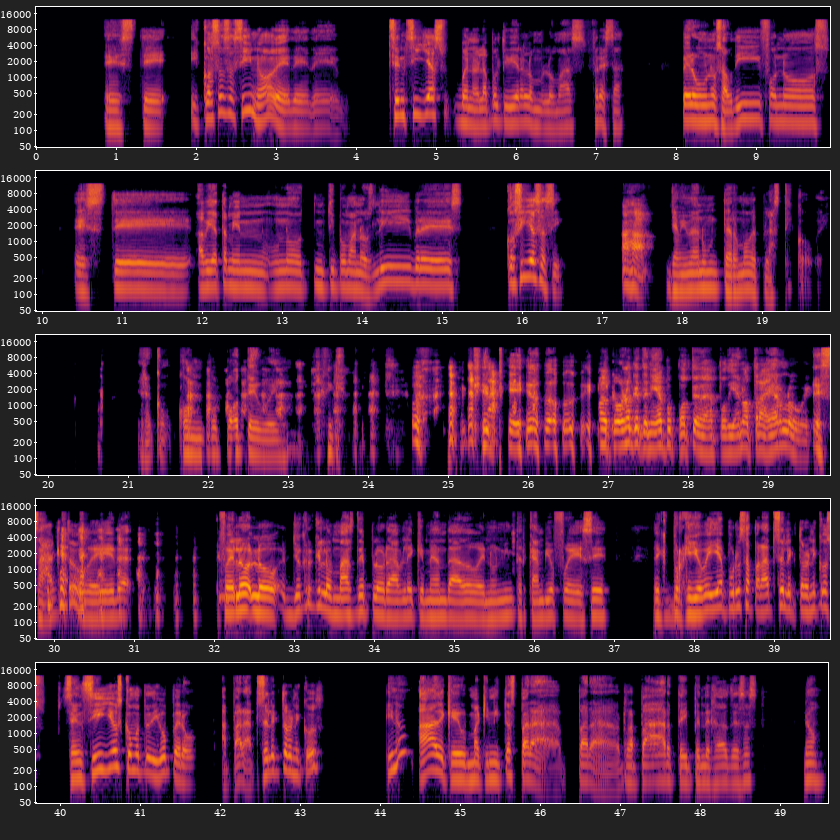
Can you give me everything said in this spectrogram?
Este, y cosas así, ¿no? De, de, de sencillas. Bueno, el Apple TV era lo, lo más fresa, pero unos audífonos. Este, había también uno, un tipo manos libres, cosillas así. Ajá. Y a mí me dan un termo de plástico, güey. Era con, con popote, güey. ¿Qué pedo, güey? Oh, qué bueno que tenía popote, ¿verdad? podía no traerlo, güey. Exacto, güey. Era... Fue lo, lo, yo creo que lo más deplorable que me han dado en un intercambio fue ese, porque yo veía puros aparatos electrónicos sencillos, como te digo, pero aparatos electrónicos. Y no, ah, de que maquinitas para, para raparte y pendejadas de esas. No,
